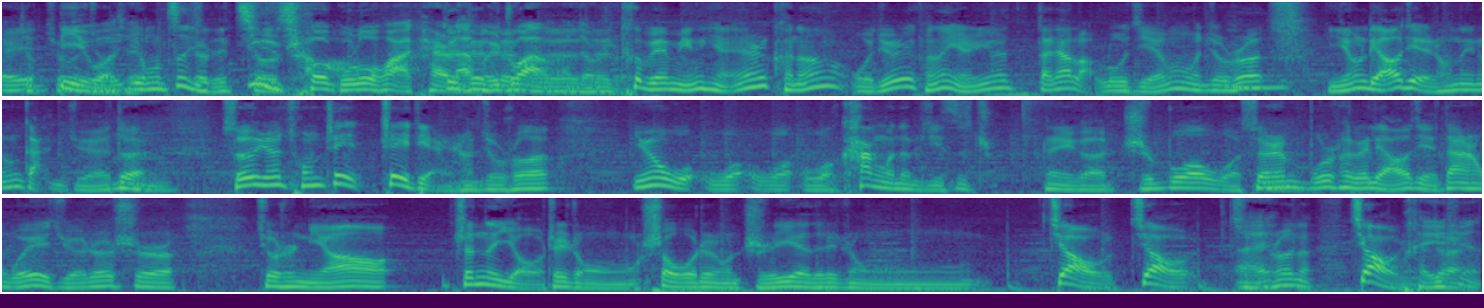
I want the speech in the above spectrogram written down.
哎就避过去，用自己的技巧，车轱辘话开始来回转了，就是。特别明显，因为可能我觉得可能也是因为大家老录节目，就是说已经了解成那种感觉，对。所以，我觉得从这这点上，就是说，因为我我我我看过那么几次那个直播，我虽然不是特别了解，但是我也觉得是，就是你要真的有这种受过这种职业的这种教教怎么说呢？教育培训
